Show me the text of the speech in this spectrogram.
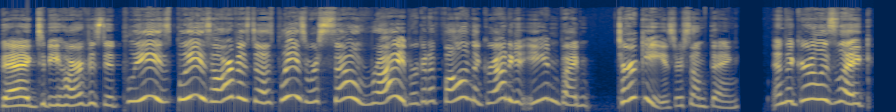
beg to be harvested. Please, please harvest us. Please, we're so ripe. We're going to fall on the ground and get eaten by turkeys or something. And the girl is like,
